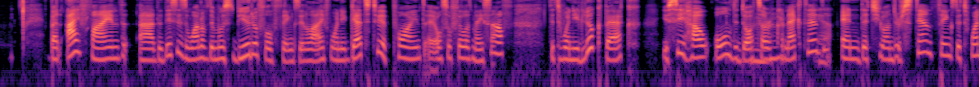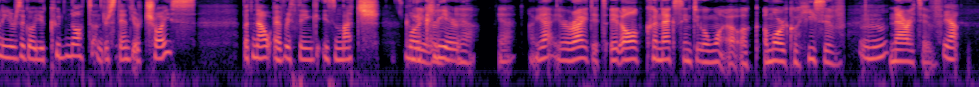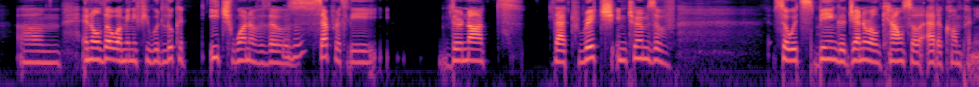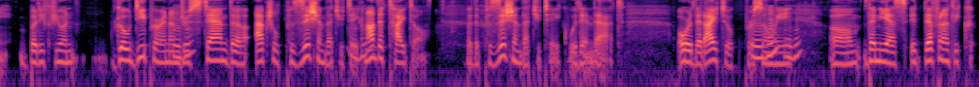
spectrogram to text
But I find uh, that this is one of the most beautiful things in life. When you get to a point, I also feel it myself, that when you look back, you see how all the dots are Mhm. connected Yeah. and that you understand things that 20 years ago you could not understand your choice. But now everything is much more clear. Yeah, yeah, yeah. You're right. It it all connects into a a, a- more cohesive hmm narrative. Yeah. Um, and although I mean, if you would look at each one of those Mhm. separately, they're not that rich in terms of. So it's being a general counsel at a company, but if you un- go deeper and mm-hmm. understand the actual position that you take, mm-hmm. not the title, but the position that you take within that, or that I took mm-hmm, personally, um, then yes, it definitely c-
